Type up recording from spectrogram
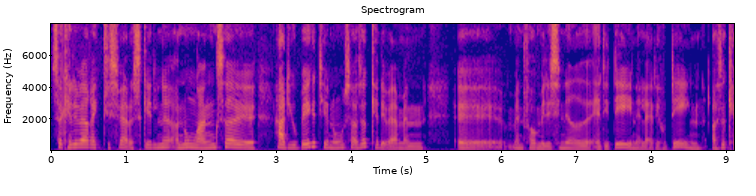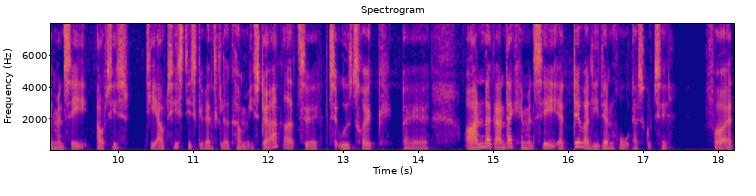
så kan det være rigtig svært at skille. Og nogle gange så øh, har de jo begge diagnoser, og så kan det være, at man, øh, man får medicineret ADD'en eller ADHD'en, og så kan man se autisme de autistiske vanskeligheder komme i større grad til, til udtryk. Øh, og andre gange, der kan man se, at det var lige den ro, der skulle til, for at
